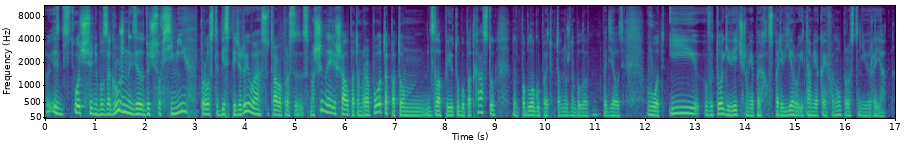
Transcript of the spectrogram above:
Очень сегодня был загруженный, где-то до часов 7, просто без перерыва. С утра вопросы с машиной решал, потом работа, потом дела по ютубу, подкасту, ну, по блогу, поэтому там нужно было поделать. Вот. И в итоге вечером я поехал в Спаривьеру, и там я кайфанул просто невероятно.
